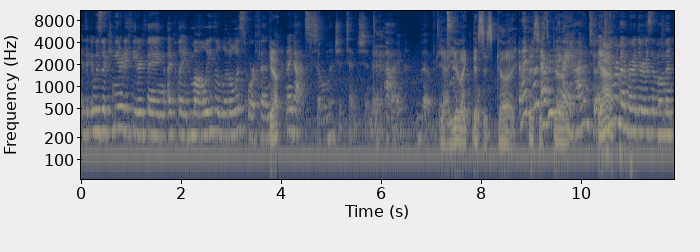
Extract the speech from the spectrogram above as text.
it, it was a community theater thing. I played Molly, the littlest orphan. Yep. And I got so much attention, and I loved it. Yeah, you're like this is good. And I this put is everything good. I had into it. I do remember there was a moment,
